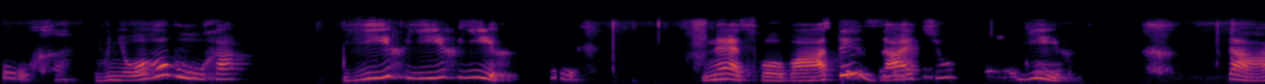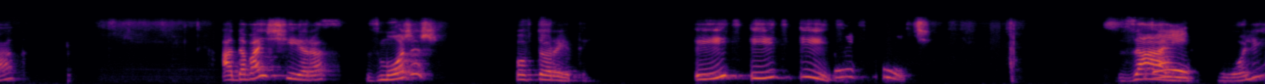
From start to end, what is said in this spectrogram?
уха. в нього вуха. Їх, їх, їх. Не сховати зайцю їх. Так. А давай ще раз. Зможеш повторити? Іть, іть, іть. Крутить. Заєць полі.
